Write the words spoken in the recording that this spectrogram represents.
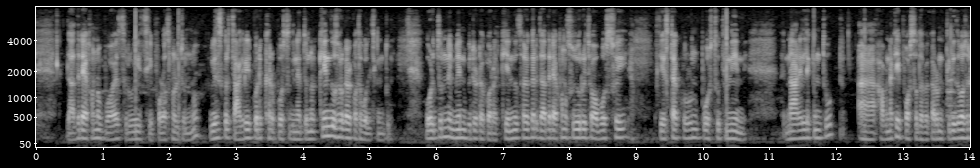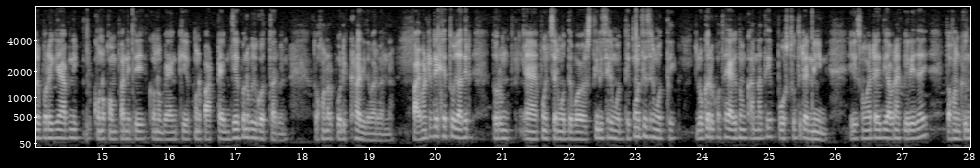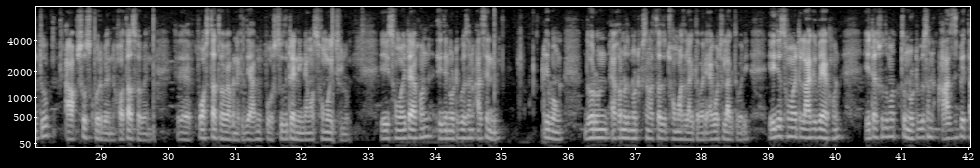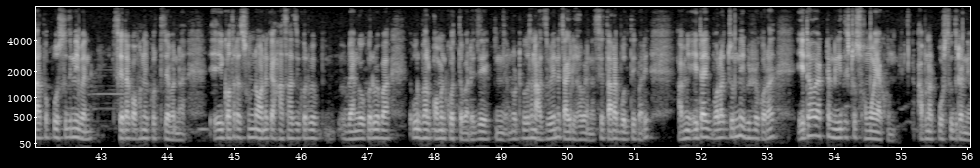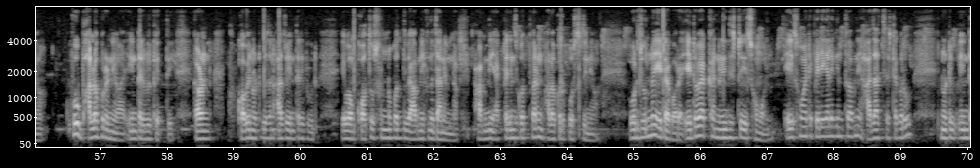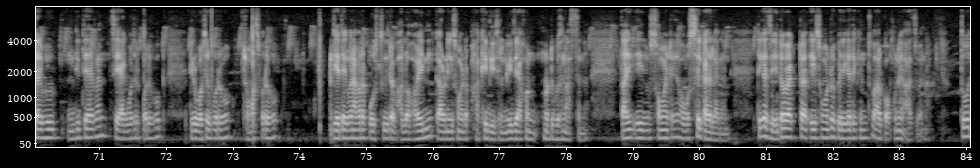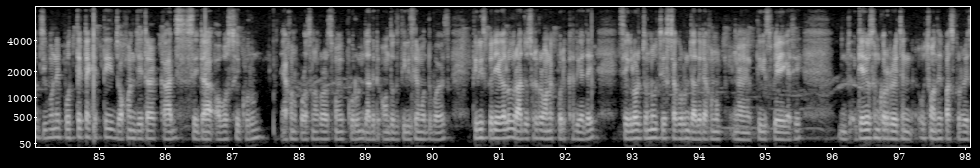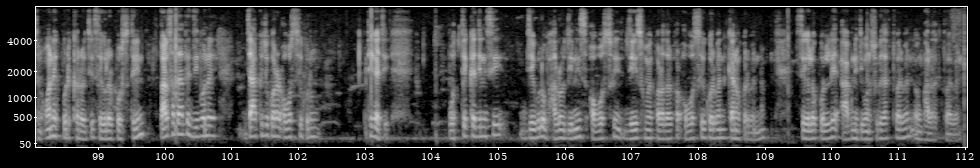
যাদের এখনও বয়স রয়েছে পড়াশোনার জন্য, বিশেষ করে চাকরির পরীক্ষার প্রস্তুতি নেওয়ার জন্য কেন্দ্র সরকারের কথা বলছি কিন্তু, ওর জন্য মেন ভিডিওটা করা। কেন্দ্র সরকার যাদের এখনও সুযোগ রয়েছে, অবশ্যই চেষ্টা করুন প্রস্তুতি নিন। না নিলে কিন্তু আপনাকেই পস্তাতে হবে। কারণ তিরিশ বছরের পরে গিয়ে আপনি কোনো কোম্পানিতে, কোনো ব্যাংকে, কোনো পার্ট টাইম যে কোনো কিছু করতে পারবেন, তখন আর পরীক্ষা দিতে পারবেন না। প্রাইমারিটের ক্ষেত্রেও যাদের ধরুন পঁচিশের মধ্যে বয়স, তিরিশের মধ্যে, পঁয়ত্রিশের মধ্যে, লোকের কথায় একদম কান্না দিয়ে প্রস্তুতিটা নিন। এই সময়টা যদি আপনার পেরিয়ে যায়, তখন কিন্তু আফসোস করবেন, হতাশ হবেন। পস্তাতে হবে আপনাকে যে আমি প্রস্তুতিটা নিন, আমার সময় ছিল। এই সময়টা এখন এই যে নোটিফিকেশান আসেনি এবং ধরুন এখনও নোটিফিকেশান আসতে হয়তো ছ মাস লাগতে পারে, এক বছর লাগতে পারে। এই যে সময়টা লাগবে এখন, এটা শুধুমাত্র নোটিফিকেশান আসবে তারপর প্রস্তুতি নেবেন, সেটা কখনোই করতে যাবেন না। এই কথাটা শুনলে অনেকে হাসাহাসি করবে, ব্যঙ্গ করবে বা উলভাল কমেন্ট করতে পারে যে নোটিফিকেশান আসবে না, চাকরি হবে না। সে তারা বলতেই পারে। আমি এটাই বলার জন্যই ভিডিও করা এটাও একটা নির্দিষ্ট সময় এখন আপনার প্রস্তুতিটা নেওয়া। খুব ভালো করে নেওয়া ইন্টারভিউর ক্ষেত্রে। কারণ কবে নোটিফিকেশান আসবে ইন্টারভিউর এবং কত শূন্যপদ দেবে আপনি কিন্তু জানেন না। আপনি একটা জিনিস করতে পারেন, ভালো করে প্রস্তুতি নেওয়া। ওর জন্যই এটা করা। এটাও একটা নির্দিষ্ট এই সময়। এই সময়টা পেরিয়ে গেলে কিন্তু আপনি হাজার চেষ্টা করুন। নোটি ইন্টারভিউ দিতে যাবেন। সে এক বছর পরে হোক, দেড় বছর পরে হোক, ছ মাস পরে হোক। যে দেখবেন আপনার প্রস্তুতিটা ভালো হয়নি, কারণ এই সময়টা ফাঁকি দিয়েছিলেন। এই যে এখন নোটিফিকেশান আসছে না। তাই এই সময়টাকে অবশ্যই কাজে লাগান। ঠিক আছে? এটাও একটা, এই সময়টাও পেরিয়ে গেলে কিন্তু আর কখনোই আসবে না। তো জীবনের প্রত্যেকটা ক্ষেত্রেই যখন যেটা কাজ, সেটা অবশ্যই করুন। এখন পড়াশোনা করার সময় করুন, যাদের অন্তত তিরিশের মধ্যে বয়স। তিরিশ পেরিয়ে গেলেও রাজ্য সরকার অনেক পরীক্ষা দেওয়া যায়। সেগুলোর জন্যও চেষ্টা করুন, যাদের এখনও তিরিশ পেরিয়ে গেছে। গ্র্যাজুয়েশন করে রয়েছেন, উচ্চ মাধ্যমিক পাস করে রয়েছেন, অনেক পরীক্ষা রয়েছে, সেগুলোর প্রস্তুতি নিন। তার সাথে সাথে জীবনে যা কিছু করার অবশ্যই করুন, ঠিক আছে? প্রত্যেকটা জিনিসই, যেগুলো ভালো জিনিস, অবশ্যই যেই সময় করা দরকার, অবশ্যই করবেন, কেন করবেন না? সেগুলো করলে আপনি জীবন সুখে থাকতে পারবেন এবং ভালো থাকতে পারবেন।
